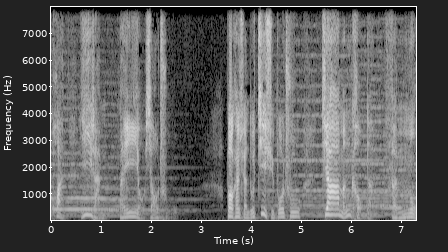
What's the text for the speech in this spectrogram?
患依然没有消除。报刊选读继续播出：家门口的坟墓。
